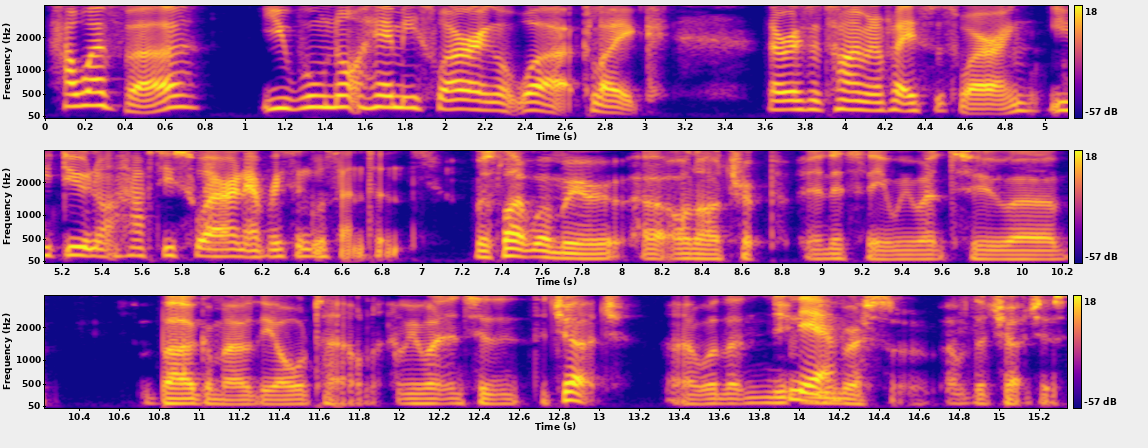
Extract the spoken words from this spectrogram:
However, you will not hear me swearing at work. Like, there is a time and a place for swearing. You do not have to swear in every single sentence. it was like when we were uh, on our trip in Italy. We went to uh, Bergamo, the old town, and we went into the, the church. Uh, well, the nu- Yeah. numerous of the churches.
